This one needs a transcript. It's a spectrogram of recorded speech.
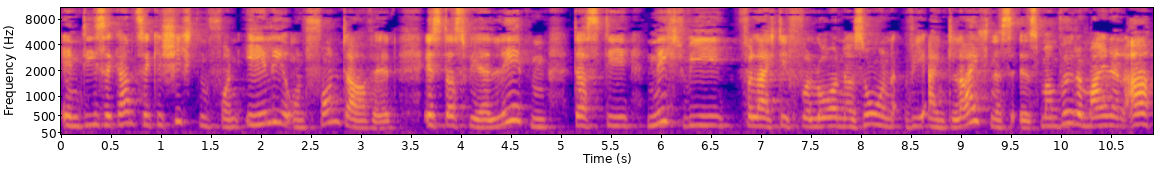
in diese ganze Geschichten von Eli und von David, ist, dass wir erleben, dass die nicht wie vielleicht die verlorene Sohn wie ein Gleichnis ist. Man würde meinen, ah,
